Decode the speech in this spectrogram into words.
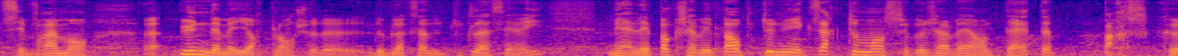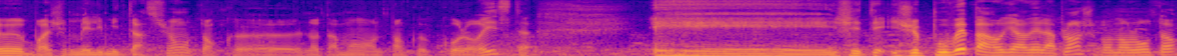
C'est, vraiment euh, une des meilleures planches de, de Black de toute la série. Mais à l'époque, je n'avais pas obtenu exactement ce que j'avais en tête parce que moi j'ai mes limitations, en tant que, notamment en tant que coloriste. Et je ne pouvais pas regarder la planche pendant longtemps.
